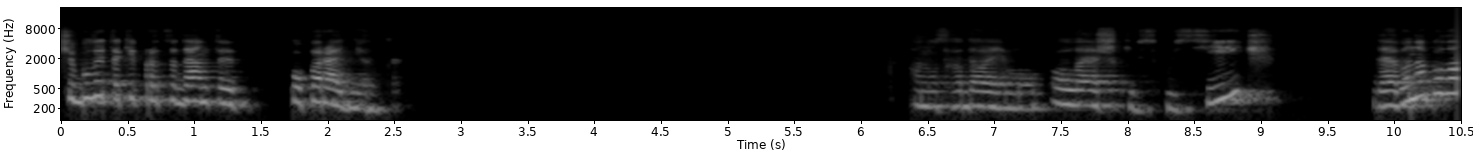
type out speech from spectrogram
Чи були такі прецеденти попередні роки? Ану, згадаємо Олешківську Січ. Де вона була?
